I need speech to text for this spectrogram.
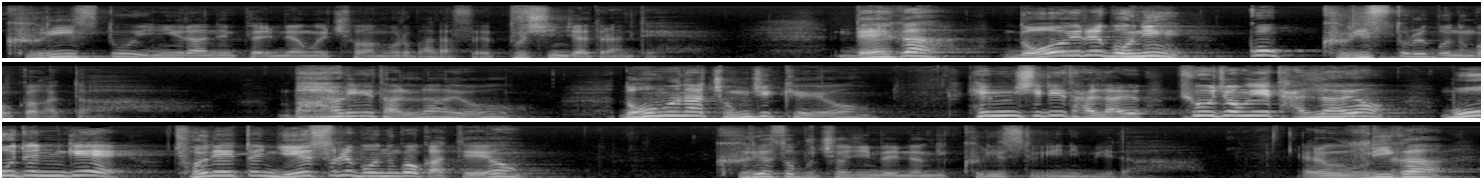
그리스도인이라는 별명을 처음으로 받았어요. 불신자들한테. 내가 너희를 보니 꼭 그리스도를 보는 것과 같다. 말이 달라요. 너무나 정직해요. 행실이 달라요. 표정이 달라요. 모든 게 전에 있던 예수를 보는 것 같아요. 그래서 붙여진 별명이 그리스도인입니다. 여러분 우리가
